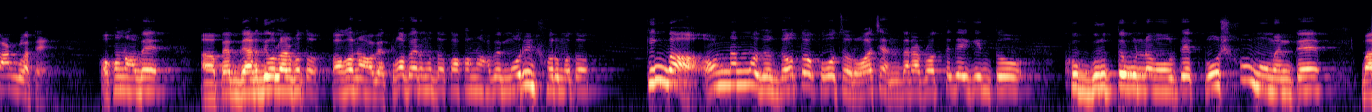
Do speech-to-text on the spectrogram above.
পাগলাতে কখনো হবে পেপ গার্দিওলার মতো, কখনো হবে ক্লবের মতো, কখনো হবে মরিনহোর মতো, কিংবা অন্যান্য যত কোচ রয়েছেন, তারা প্রত্যেকেই কিন্তু খুব গুরুত্বপূর্ণ মুহূর্তে ক্রুশাল মুমেন্টে বা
